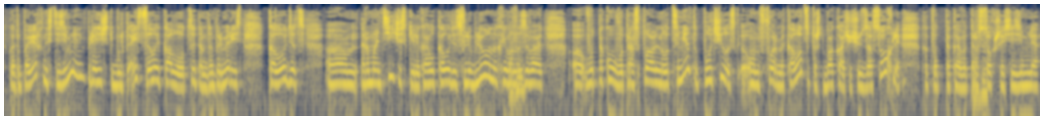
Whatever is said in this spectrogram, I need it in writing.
какой-то поверхности земли, они периодически булькают. А есть целые колодцы, там, например, есть колодец э, романтический или колодец влюбленных, его угу. называют, э, вот такого вот расплавленного цемента. Получилось он в форме колодца, потому что бока чуть-чуть засохли, как вот такая вот рассохшаяся земля,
